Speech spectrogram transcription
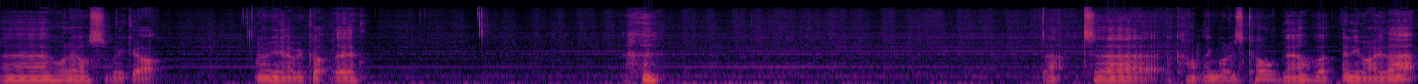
Uh, what else have we got? Oh yeah, we got the that uh, I can't think what it's called now, but anyway that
